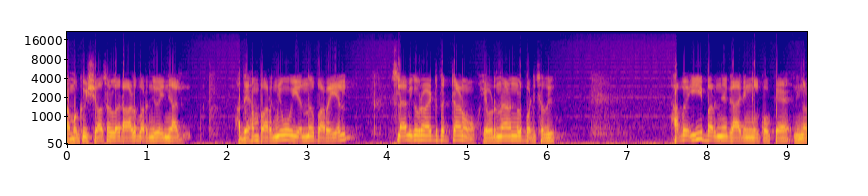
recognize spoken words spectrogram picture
നമുക്ക് വിശ്വാസമുള്ള ഒരാൾ പറഞ്ഞു കഴിഞ്ഞാൽ അദ്ദേഹം പറഞ്ഞു എന്ന് പറയൽ ഇസ്ലാമികപരമായിട്ട് തെറ്റാണോ? എവിടെ നിന്നാണ് നിങ്ങൾ പഠിച്ചത്? അപ്പോൾ ഈ പറഞ്ഞ കാര്യങ്ങൾക്കൊക്കെ നിങ്ങൾ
